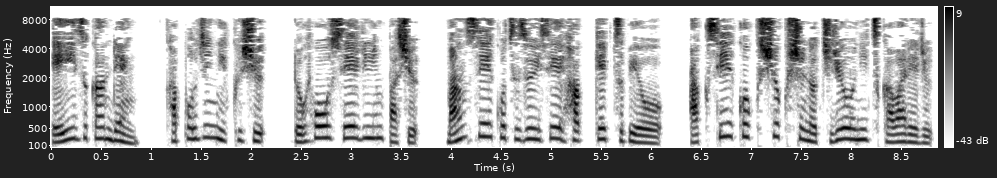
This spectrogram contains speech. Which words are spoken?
エイズ関連、カポジ肉種、露胞性リンパ種、慢性骨髄性白血病、悪性黒色種の治療に使われる。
